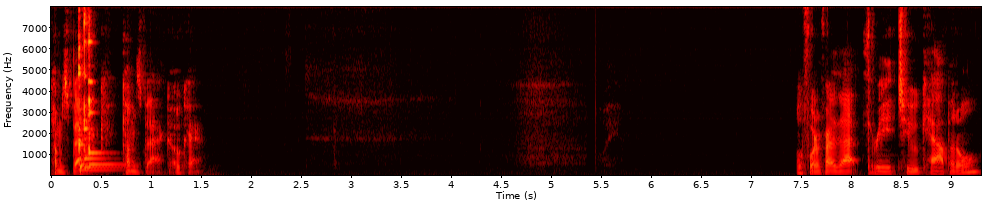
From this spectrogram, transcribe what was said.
Comes back. Comes back. Okay. We'll fortify that 3 2 capital.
